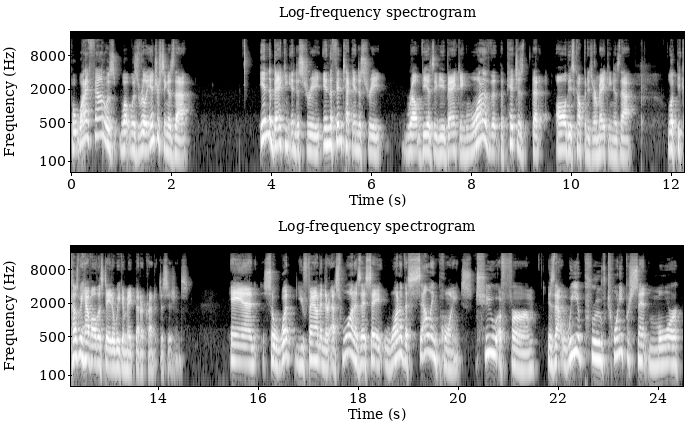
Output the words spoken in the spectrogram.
But what I found was what was really interesting is that in the banking industry, in the fintech industry, vis-a-vis banking, one of the, the pitches that all these companies are making is that, look, because we have all this data, we can make better credit decisions and so, what you found in their S1 is they say one of the selling points to Affirm is that we approve 20% more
